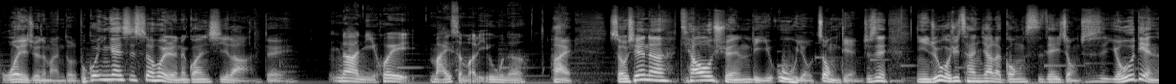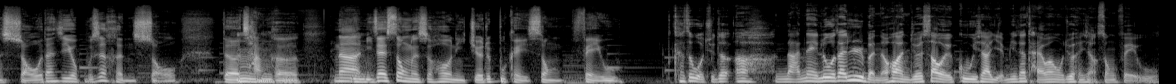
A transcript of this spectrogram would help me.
我也觉得蛮多的，不过应该是社会人的关系啦。对，那你会买什么礼物呢？嗨，首先呢，挑选礼物有重点，就是你如果去参加了公司这一种，就是有点熟，但是又不是很熟的场合，嗯、那你在送的时候，你绝对不可以送废物。可是我觉得啊，很难呢。如果在日本的话，你就会稍微顾一下颜面；在台湾，我就很想送废物。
